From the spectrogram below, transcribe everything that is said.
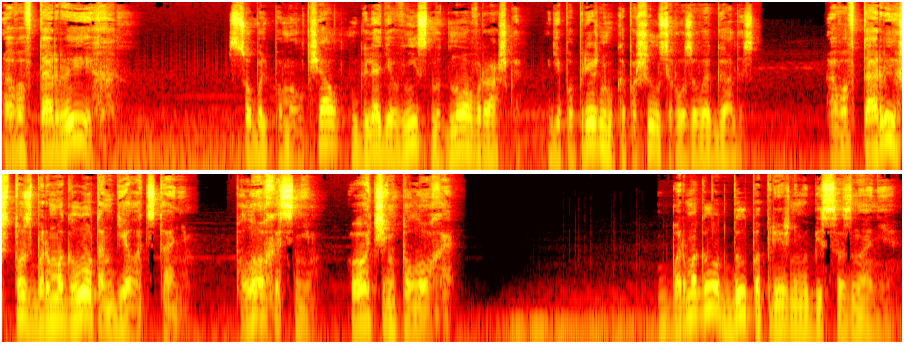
А во-вторых... Соболь помолчал, глядя вниз на дно овражка, где по-прежнему копошилась розовая гадость. А во-вторых, что с бармаглотом делать станем? Плохо с ним. Очень плохо. Бармаглот был по-прежнему без сознания.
